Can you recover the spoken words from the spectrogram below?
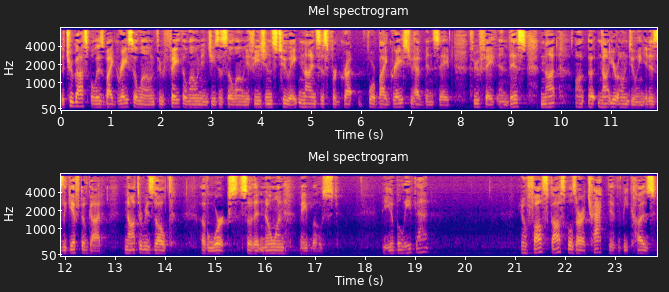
The true gospel is by grace alone, through faith alone, in Jesus alone. Ephesians 2, 8 and 9 says, For, for by grace you have been saved through faith, and this not, uh, not your own doing. It is the gift of God, not the result of works, so that no one may boast. Do you believe that? You know, false gospels are attractive because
